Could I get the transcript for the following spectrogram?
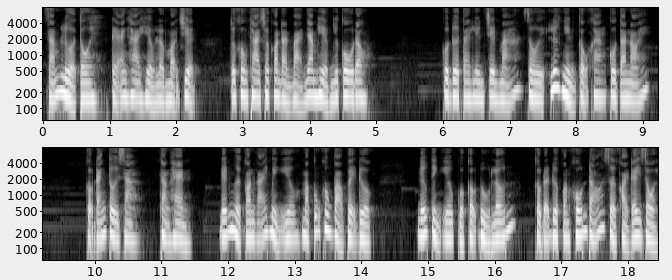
dám lừa tôi để anh hai hiểu lầm mọi chuyện. Tôi không tha cho con đàn bà nham hiểm như cô đâu. Cô đưa tay lên trên má rồi lướt nhìn cậu Khang cô ta nói. Cậu đánh tôi sao? Thằng hèn, đến người con gái mình yêu mà cũng không bảo vệ được. Nếu tình yêu của cậu đủ lớn, cậu đã đưa con khốn đó rời khỏi đây rồi.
